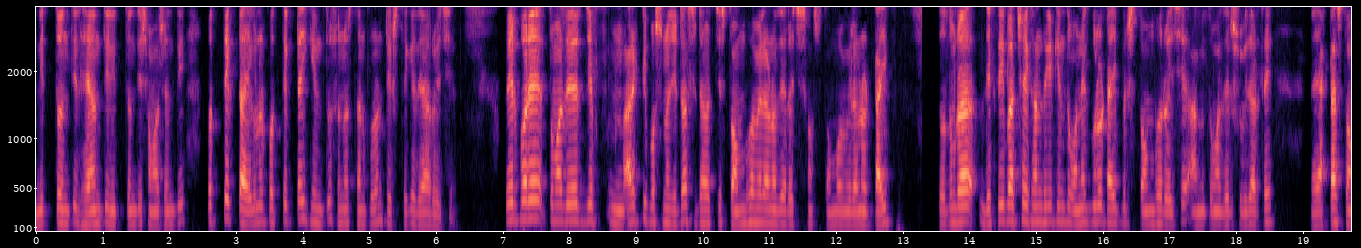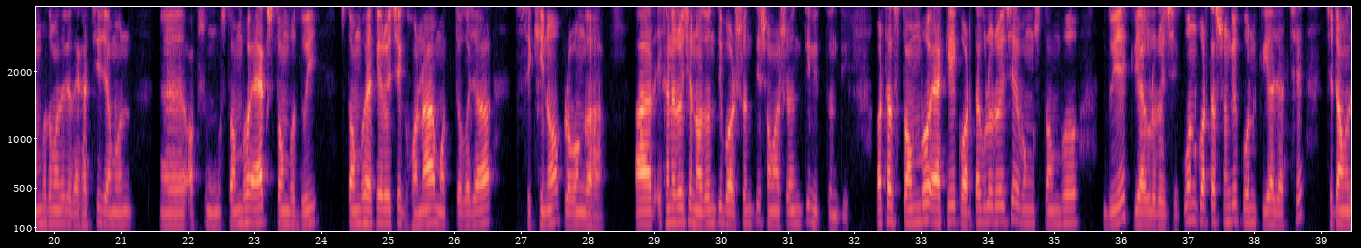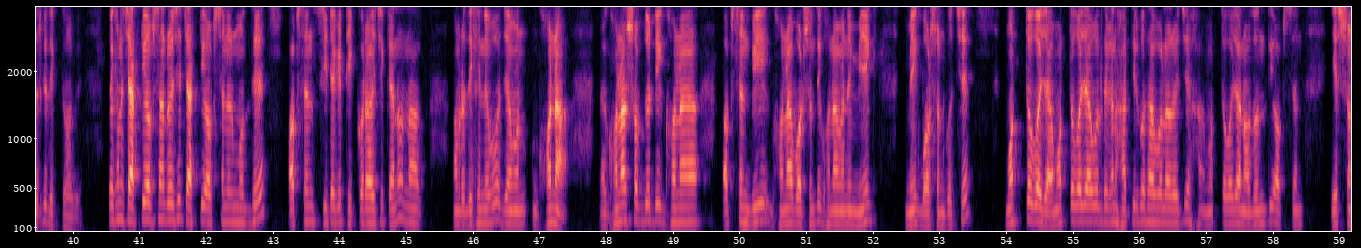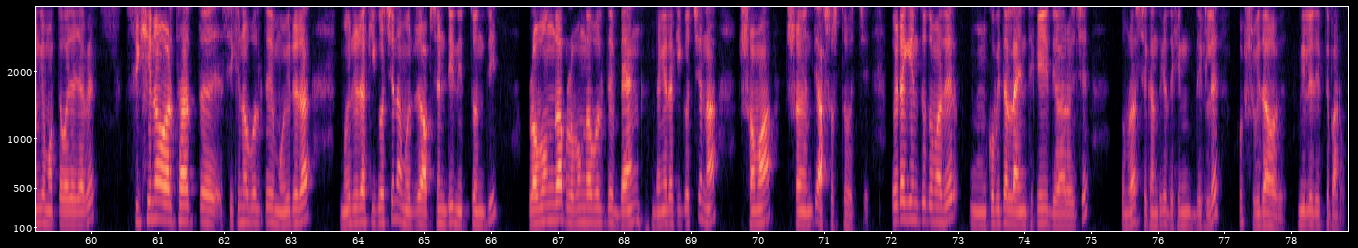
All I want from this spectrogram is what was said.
নিত্যন্তী ধ্যায়ন্তী নিত্যন্তী সমাসয়ন্তী প্রত্যেকটা এগুলোর প্রত্যেকটাই কিন্তু শূন্যস্থান পূরণ টেক্সট থেকে দেওয়া রয়েছে। এরপরে তোমাদের যে আরেকটি প্রশ্ন যেটা সেটা হচ্ছে স্তম্ভ মেলানো দেওয়া রয়েছে স্তম্ভ মেলানোর টাইপ তো তোমরা দেখতেই পাচ্ছ এখান থেকে কিন্তু অনেকগুলো টাইপের স্তম্ভ রয়েছে। আমি তোমাদের সুবিধার্থে একটা স্তম্ভ তোমাদেরকে দেখাচ্ছি। যেমন স্তম্ভ এক, স্তম্ভ দুই। স্তম্ভ একে রয়েছে ঘনা, মত্তগজা, শিখিন প্লবঙ্গাহা আর এখানে রয়েছে নদন্তী, বর্ষন্তী, সমাসয়ন্তী, নিত্যন্তী। অর্থাৎ স্তম্ভ একে কর্তাগুলো রয়েছে এবং স্তম্ভ দুইয়ে ক্রিয়াগুলো রয়েছে। কোন কর্তার সঙ্গে কোন ক্রিয়া যাচ্ছে সেটা আমাদেরকে দেখতে হবে। তো এখানে চারটি অপশন রয়েছে। চারটি অপশনের মধ্যে অপশন সিটাকে ঠিক করা হয়েছে কেন? না, আমরা দেখে নেব। যেমন ঘনা। ঘনার শব্দটি, ঘনা অপশন বি ঘনা বর্ষন্তী ঘনা মানে মেঘ। মেঘ বর্ষণ করছে। মত্তগজা। মত্তগজা বলতে এখানে হাতির কথা বলা রয়েছে। মত্তগজা, নদন্তী অপশন এর সঙ্গে মত্তগজা যাবে। শিখিনো অর্থাৎ শিখিনো বলতে ময়ূরেরা। ময়ূরেরা কি করছে না? ময়ূরেরা অপশন ডি নিত্যন্তী। প্লবঙ্গা। প্লবঙ্গা বলতে ব্যাং ব্যাঙেরা কি করছে না? সমা শয়ন্তী আশ্বস্ত হচ্ছে। তো এটা কিন্তু তোমাদের কবিতার লাইন থেকেই দেওয়া রয়েছে। তোমরা সেখান থেকে দেখে, দেখলে খুব সুবিধা হবে, মিলিয়ে দেখতে পারো।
